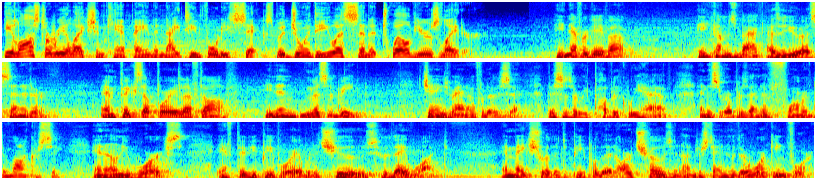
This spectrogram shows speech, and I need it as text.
He lost a re election campaign in 1946, but joined the U.S. Senate 12 years later. He never gave up. He comes back as a U.S. Senator and picks up where he left off. He didn't miss a beat. James Randolph have said, This is a republic we have, and this is a representative form of democracy. And it only works if the people are able to choose who they want and make sure that the people that are chosen understand who they're working for.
